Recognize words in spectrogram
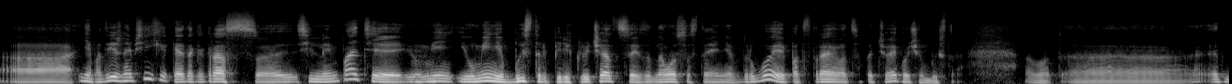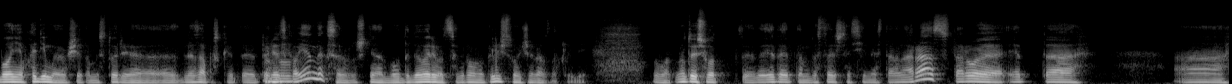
А, не, подвижная психика это как раз э, сильная эмпатия и умение, и умение быстро переключаться из одного состояния в другое и подстраиваться под человека очень быстро. Вот. А, это была необходимая вообще там история для запуска турецкого uh-huh. Яндекса, потому что не надо было договариваться с огромным количеством очень разных людей. Вот. Ну, то есть вот это, это там достаточно сильная сторона. Раз. Второе, это а,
